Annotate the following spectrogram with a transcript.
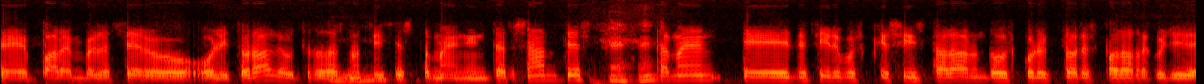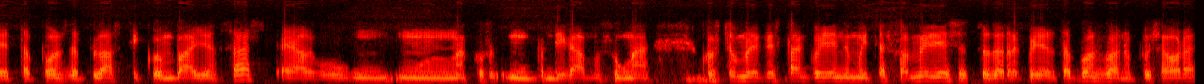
eh, para embelecer o, o litoral, outra das uh -huh. noticias tamén interesantes. Uh -huh. Tamén eh, decirvos que se instalaron dous colectores para a recollida de tapóns de plástico en Baio en Zas, é algo, un, unha, un, digamos, unha costumbre que están collendo moitas familias, isto de recoller tapóns, bueno, pois pues agora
